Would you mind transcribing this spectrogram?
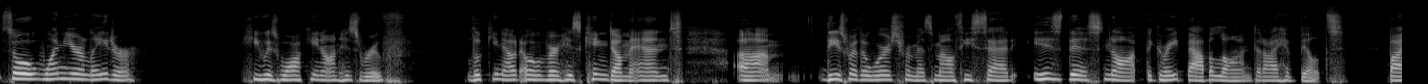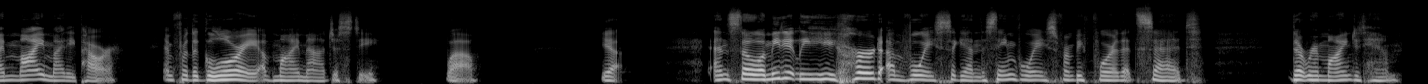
so one year later, he was walking on his roof, looking out over his kingdom, and um, these were the words from his mouth. He said, Is this not the great Babylon that I have built by my mighty power and for the glory of my majesty? Wow. Yeah. And so immediately he heard a voice again, the same voice from before that said, that reminded him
